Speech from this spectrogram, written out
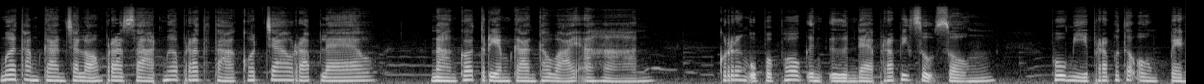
เมื่อทำการฉลองปราสาทเมื่อพระตถาคตเจ้ารับแล้ว นางก็เตรียมการถวายอาหาร เครื่องอุปโภคอื่น ๆ แด่พระภิกษุสงฆ์ผู้มีพระพุทธองค์เป็น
